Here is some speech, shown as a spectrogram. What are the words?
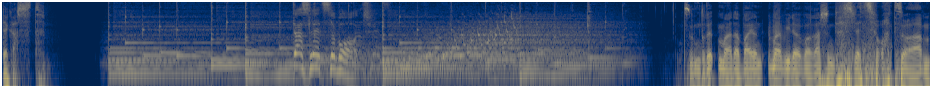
der Gast. Das letzte Wort. Zum dritten Mal dabei und immer wieder überraschend, das letzte Wort zu haben.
